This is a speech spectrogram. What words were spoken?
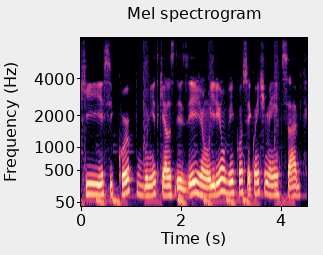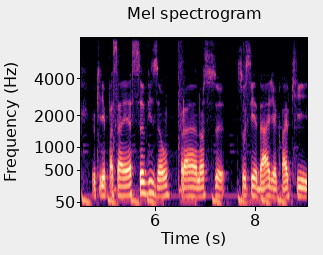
que esse corpo bonito que elas desejam iriam vir consequentemente, sabe? Eu queria passar essa visão para nossa sociedade, é claro que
